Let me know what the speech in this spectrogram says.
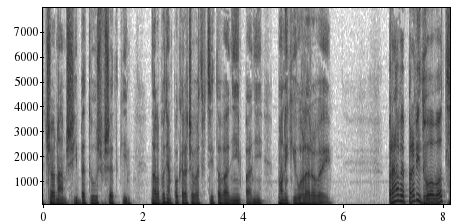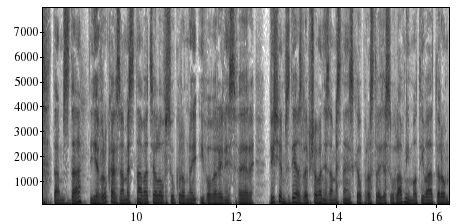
Čo nám šíbe tu už všetkým. No ale budem pokračovať v citovaní pani Moniky Uhlerovej. Práve prvý dôvod, tá mzda, je v rukách zamestnávateľov v súkromnej i vo verejnej sfére. Vyššie mzdy a zlepšovanie zamestnaneckého prostredia sú hlavným motivátorom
